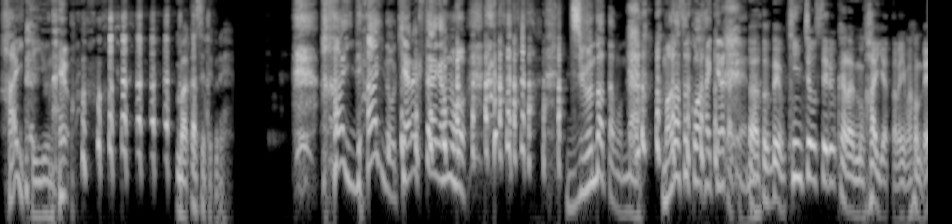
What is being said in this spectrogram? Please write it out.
はいって言うなよ。任せてくれ。はい、はいのキャラクターがもう、自分だったもんな。まだそこは入ってなかったよな。あと、でも緊張してるからのはいやったな、今ほんで。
